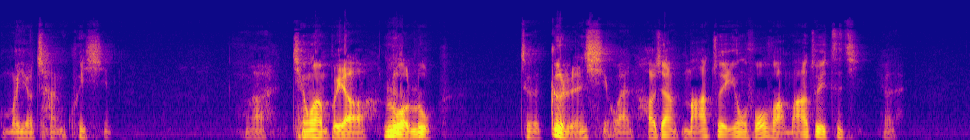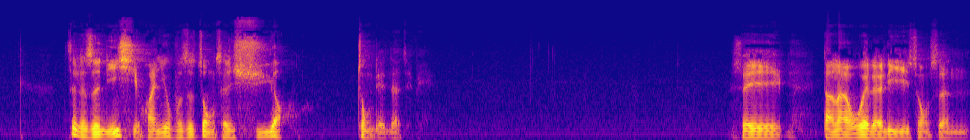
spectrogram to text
我们有惭愧心啊！千万不要落入这个个人喜欢，好像麻醉用佛法麻醉自己。这个是你喜欢，又不是众生需要，重点在这边。所以，当然为了利益众生。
